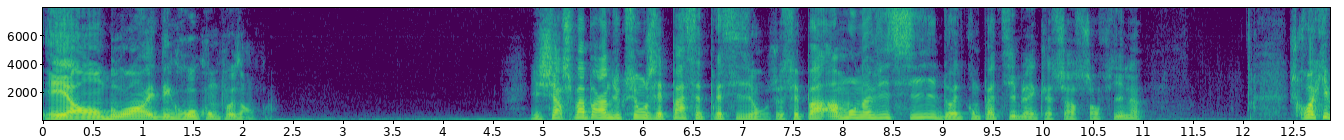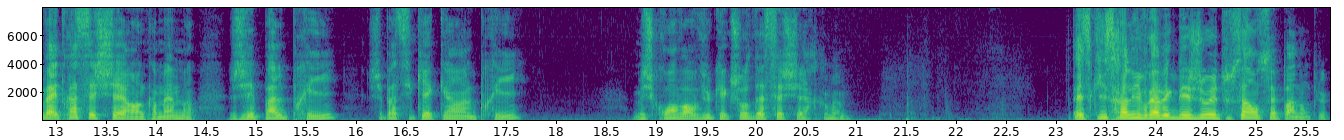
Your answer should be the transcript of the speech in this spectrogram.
et en bourrant avec des gros composants. Il cherche pas par induction, j'ai pas cette précision. Je sais pas. À mon avis, si, il doit être compatible avec la charge sans fil. Je crois qu'il va être assez cher hein, quand même. J'ai pas le prix. Je sais pas si quelqu'un a le prix. Mais je crois avoir vu quelque chose d'assez cher quand même. Est-ce qu'il sera livré avec des jeux et tout ça On ne sait pas non plus.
